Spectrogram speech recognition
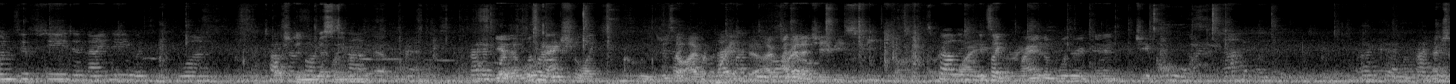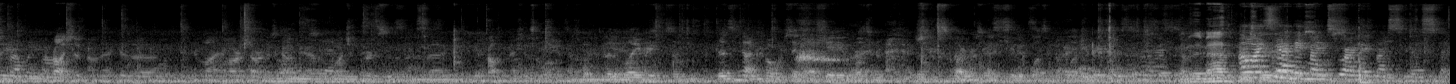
I have 150 to 90 with one top Question opponent missing. was not. Yeah, that wasn't actual like clue. Just No, I've read, like the, the I've read I a know. JV speech on It's probably- why it's like you raise random it. wizard and then J. Okay, I'm just Actually, probably I wrong. probably should have known that because uh, in my artist artist copy, I have a bunch of criticisms that you probably mentioned some of For the bloody race, does he not know we're saying that shaving wasn't, Clark was gonna shoot it wasn't a bloody race? I mean, the math. Oh, I see, I made my, swear I made my mistake.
